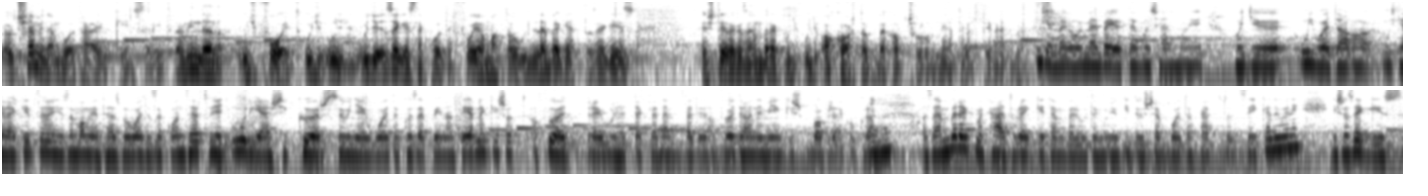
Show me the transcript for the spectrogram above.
hogy semmi nem volt rájuk kényszerítve. Minden úgy folyt, úgy, úgy, úgy az egésznek volt egy folyamata, úgy lebegett az egész és tényleg az emberek úgy, úgy akartak bekapcsolódni a történetbe. Igen, meg ahogy már bejöttek, bocsánat mondani, hogy, hogy úgy volt, a, a, úgy kell elképzelni, hogy ez a Magnetházban volt ez a koncert, hogy egy óriási körszőnyeg volt a közepén a térnek, és ott a földre ülhettek le, nem feltétlenül a földre, hanem ilyen kis babzsákokra uh-huh. az emberek, meg hátul egy-két ember ültek, mondjuk idősebb voltak, át tudott széken ülni, és az egész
